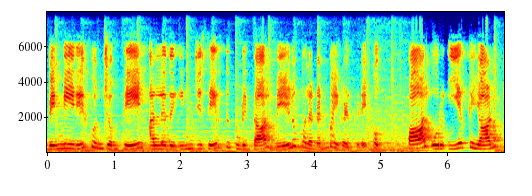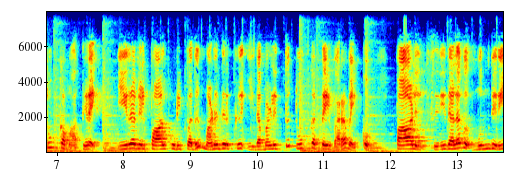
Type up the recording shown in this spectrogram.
வெந்நீரில் கொஞ்சம் தேன் அல்லது இஞ்சி சேர்த்து குடித்தால் மேலும் பல நன்மைகள் கிடைக்கும். பால் ஒரு இயற்கையான தூக்க மாத்திரை. இரவில் பால் குடிப்பது மனதிற்கு இதமளித்து தூக்கத்தை வர வைக்கும் பாலில் சிறிதளவு முந்திரி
